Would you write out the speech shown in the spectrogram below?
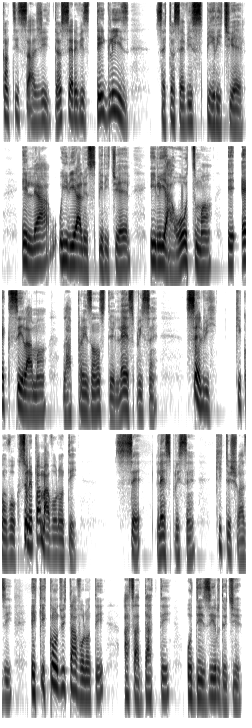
quand il s'agit d'un service d'église, c'est un service spirituel. Et là où il y a le spirituel, il y a hautement et excellemment la présence de l'Esprit Saint. C'est lui qui convoque. Ce n'est pas ma volonté. C'est l'Esprit Saint qui te choisit et qui conduit ta volonté à s'adapter au désir de Dieu.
